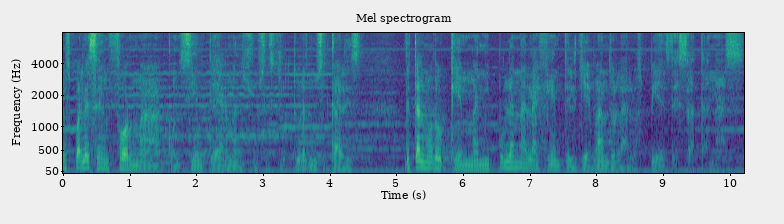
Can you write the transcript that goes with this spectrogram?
los cuales en forma consciente arman sus estructuras musicales, de tal modo que manipulan a la gente llevándola a los pies de Satanás.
